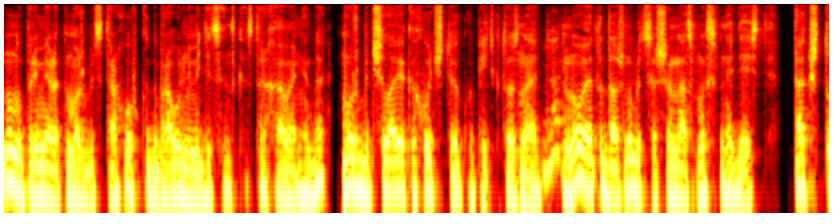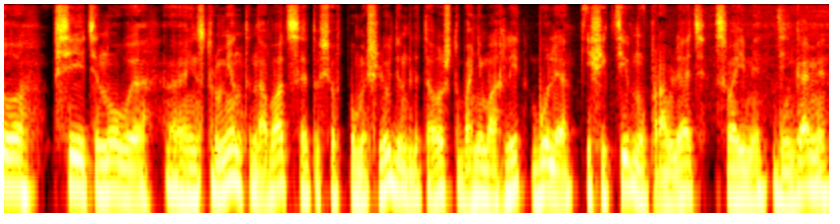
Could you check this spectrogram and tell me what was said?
Ну, например, это может быть страховка, добровольное медицинское страхование. Да? Может быть, человек и хочет ее купить, кто знает. Ну, Но это должно быть совершенно осмысленное действие. Так что все эти новые э, инструменты, инновации, это все в помощь людям для того, чтобы они могли более эффективно управлять своими деньгами.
